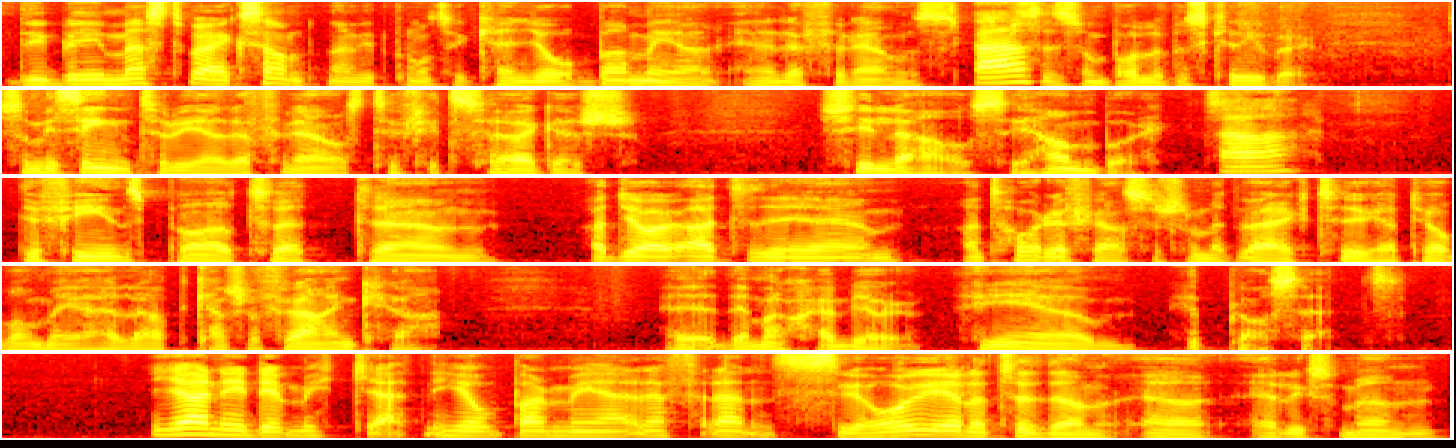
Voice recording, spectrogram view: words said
det blir mest verksamt när vi på något sätt kan jobba med en referens, Ja. precis som Bolle beskriver, som i sin tur är en referens till Fritz Högers Chili House i Hamburg. Ja. Det finns på något sätt um, att, göra, att, um, att ha referenser som ett verktyg att jobba med eller att kanske förankra uh, det man själv gör är um, ett bra sätt. Gör ni det mycket, att ni jobbar med referens? Jag har ju hela tiden uh, liksom en,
